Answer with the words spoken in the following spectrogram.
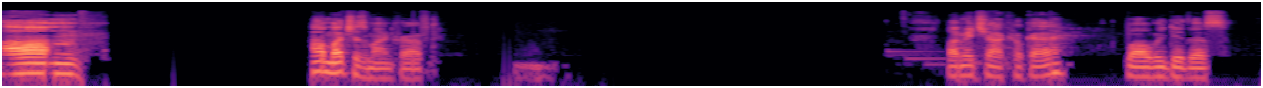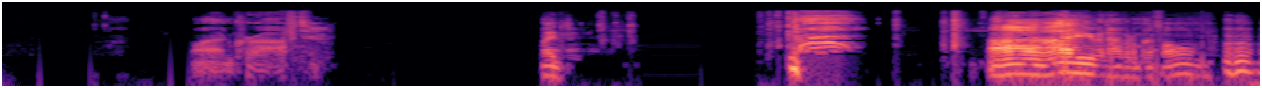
Um, how much is Minecraft? Let me check, okay? While we do this. Minecraft. My, I, I even have it on my phone.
